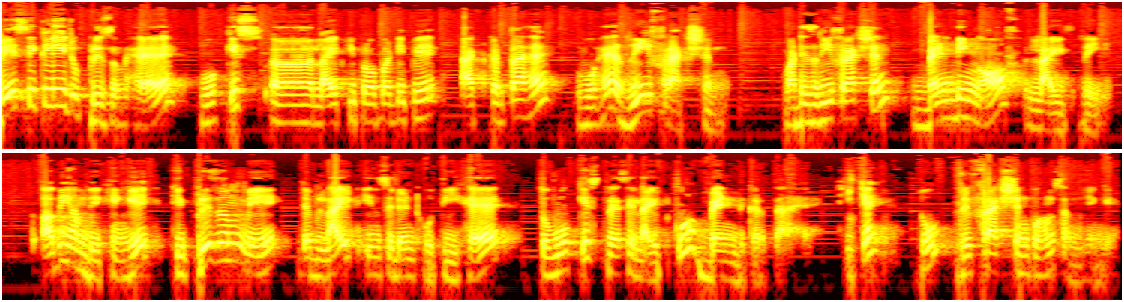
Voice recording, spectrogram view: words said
बेसिकली जो प्रिज्म है, वो किस लाइट की प्रॉपर्टी पे एक्ट करता है? वो है refraction what is refraction bending of light ray तो अभी हम देखेंगे कि प्रिज्म में जब लाइट इंसिडेंट होती है तो वो किस तरह से लाइट को बेंड करता है? ठीक है? तो रिफ्रैक्शन को हम समझेंगे।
